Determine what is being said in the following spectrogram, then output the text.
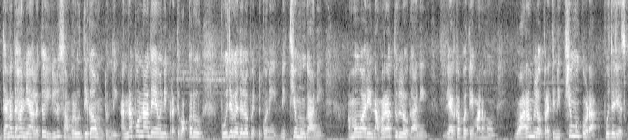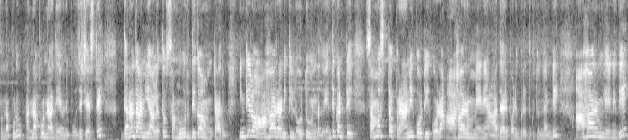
ధనధాన్యాలతో ఇల్లు సమృద్ధిగా ఉంటుంది. అన్నపూర్ణాదేవిని ప్రతి ఒక్కరూ పూజ గదిలో పెట్టుకొని నిత్యము కానీ అమ్మవారి నవరాత్రుల్లో కానీ లేకపోతే మనము వారంలో ప్రతి నిత్యము కూడా పూజ చేసుకున్నప్పుడు అన్నపూర్ణాదేవిని పూజ చేస్తే ధనధాన్యాలతో సమృద్ధిగా ఉంటారు. ఇంటిలో ఆహారానికి లోటు ఉండదు. ఎందుకంటే సమస్త ప్రాణికోటి కూడా ఆహారం మీనే ఆధారపడి బ్రతుకుతుందండి. ఆహారం లేనిదే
